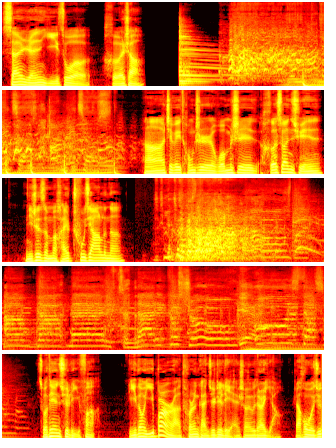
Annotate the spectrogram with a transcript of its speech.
三人已做和尚。啊，这位同志，我们是核酸群，你这怎么还出家了呢？昨天去理发，理到一半啊，突然感觉这脸上有点痒，然后我就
